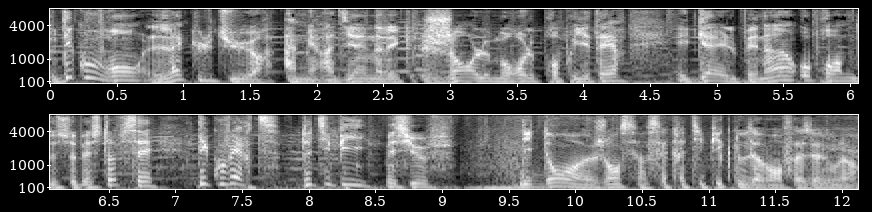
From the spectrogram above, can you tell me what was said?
Nous découvrons la culture amérindienne avec Jean Lemoreau, le propriétaire, et Gaël Pénin. Au programme de ce best-of, c'est découverte de tipi, messieurs. Dites donc, euh, Jean, c'est un sacré tipi que nous avons en face de nous là.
